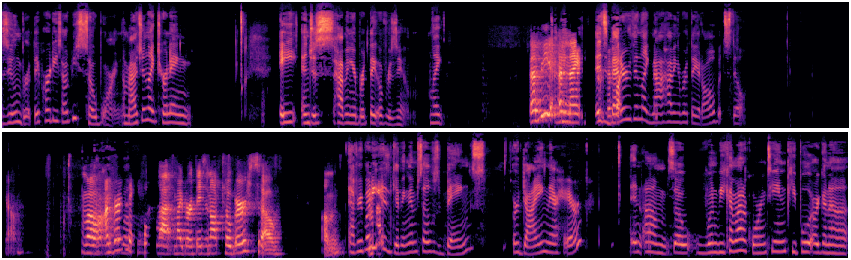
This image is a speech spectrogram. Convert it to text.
Zoom birthday parties. That would be so boring. Imagine like turning eight and just having your birthday over Zoom. Like that'd be I mean, a night. It's better than like not having a birthday at all, but still. Yeah. Well, I'm very Well- thankful that my birthday's in October, so um Everybody is giving themselves bangs or dyeing their hair. And um so when we come out of quarantine, people are gonna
